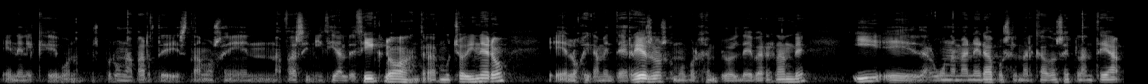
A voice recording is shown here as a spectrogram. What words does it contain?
en el que, bueno, pues por una parte estamos en la fase inicial de ciclo, a entrar mucho dinero, eh, lógicamente hay riesgos, como por ejemplo el de Evergrande, y de alguna manera pues el mercado se plantea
